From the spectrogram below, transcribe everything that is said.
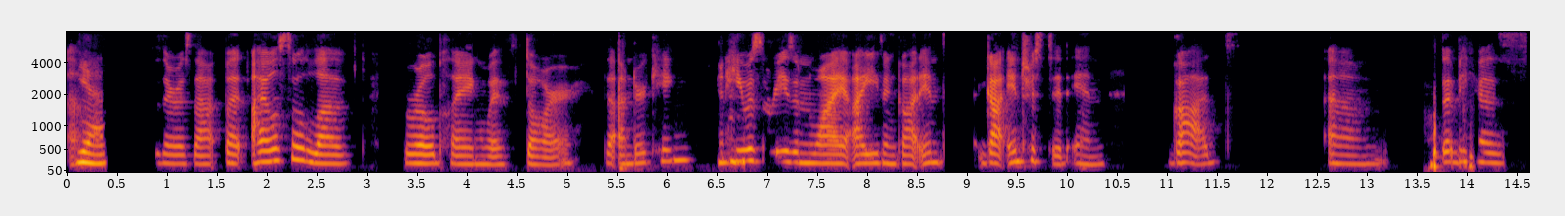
Um, yeah, there was that, but I also loved role playing with Dar, the Underking, and he mm-hmm. was the reason why I even got in got interested in gods. Um, but because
